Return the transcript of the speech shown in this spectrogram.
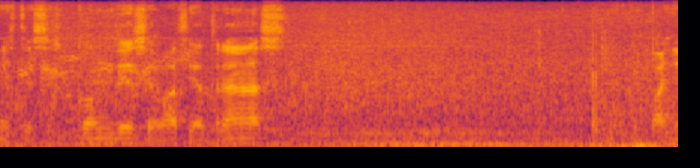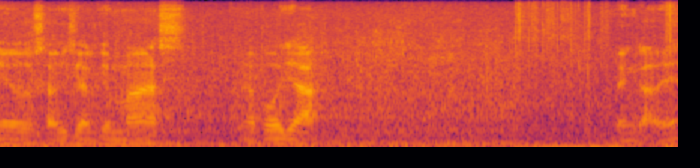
Este se esconde, se va hacia atrás. Compañeros, ¿sabéis si alguien más me apoya? Venga, a ver.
